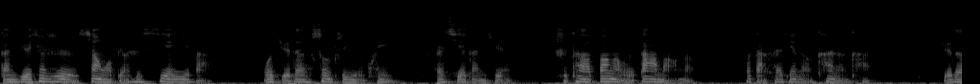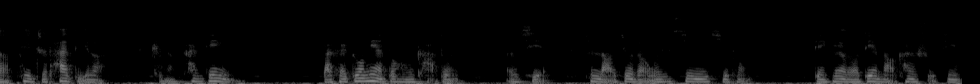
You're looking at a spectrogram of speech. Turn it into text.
感觉像是向我表示谢意吧。我觉得受之有愧，而且感觉是他帮了我的大忙了。我打开电脑看了看，觉得配置太低了，只能看电影。打开桌面都很卡顿，而且是老旧的 Win7 系统。点开我的电脑看属性，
